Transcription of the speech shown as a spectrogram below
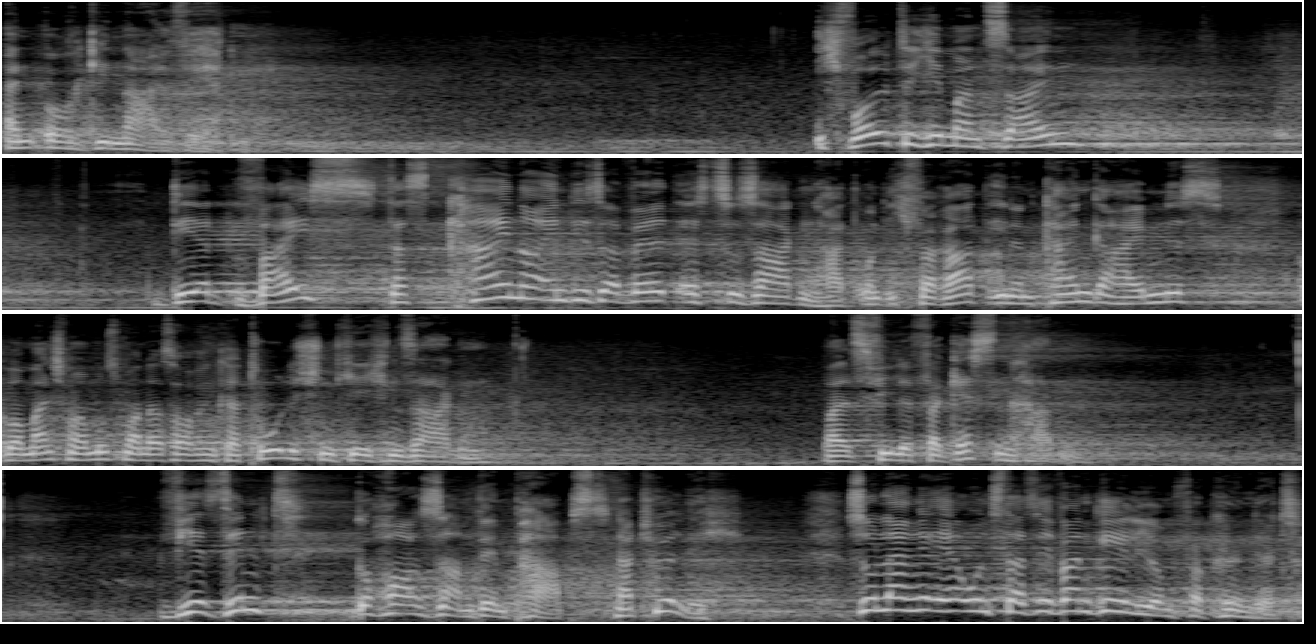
ein Original werden. Ich wollte jemand sein, der weiß, dass keiner in dieser Welt es zu sagen hat. Und ich verrate Ihnen kein Geheimnis, aber manchmal muss man das auch in katholischen Kirchen sagen, weil es viele vergessen haben. Wir sind gehorsam dem Papst, natürlich, solange er uns das Evangelium verkündet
